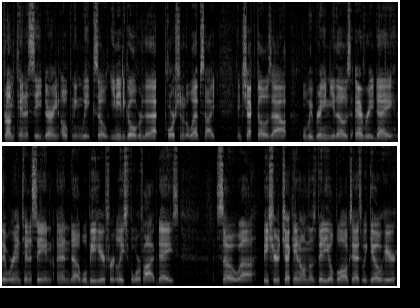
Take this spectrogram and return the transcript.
from Tennessee during opening week. So you need to go over to that portion of the website and check those out. We'll be bringing you those every day that we're in Tennessee, and, and uh, we'll be here for at least four or five days. So uh, be sure to check in on those video blogs as we go here.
